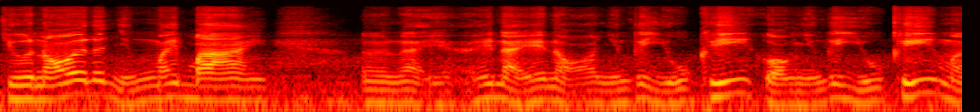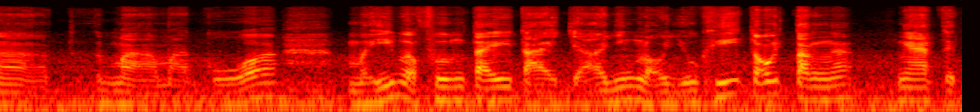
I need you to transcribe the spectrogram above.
Chưa nói đến những máy bay ờ, này, thế này thế nọ, những cái vũ khí. Còn những cái vũ khí mà mà mà của Mỹ và phương Tây tài trợ, những loại vũ khí tối tân á. Nga tịch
